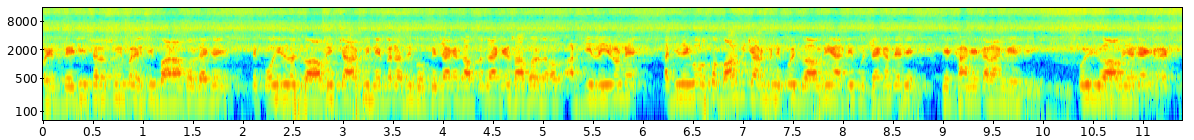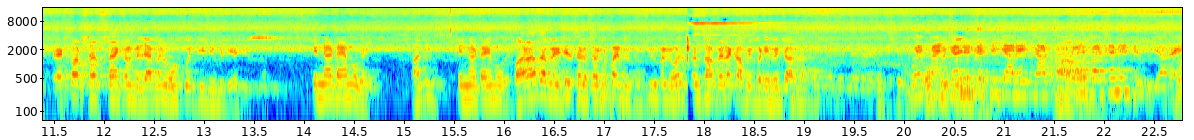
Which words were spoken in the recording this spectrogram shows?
ਬੜੀ ਬੇਟੀ ਸਰਸਵੀ ਭਰੀ ਸੀ 12 ਤੋਂ ਲੈ ਕੇ ਤੇ ਕੋਈ ਉਹਦਾ ਜਵਾਬ ਨਹੀਂ 4 ਮਹੀਨੇ ਪਹਿਲਾਂ ਅਸੀਂ ਮੌਕੇ ਜਾ ਕੇ ਦਫ਼ਤਰ ਜਾ ਕੇ ਸਭ ਅਰਜੀ ਲਈ ਉਹਨਾਂ ਨੇ ਅੱਜ ਦੇਖੋ ਉਸ ਤੋਂ ਬਾਅਦ ਵੀ 4 ਮਹੀਨੇ ਕੋਈ ਜਵਾਬ ਨਹੀਂ ਅੱਜ ਹੀ ਪੁੱਛਿਆ ਕਹਿੰਦੇ ਜੇ ਦੇਖਾਂਗੇ ਕਰਾਂਗੇ ਜੀ ਕੋਈ ਜਵਾਬ ਨਹੀਂ ਹੈਗਾ ਇੱਕ- ਇੱਕ ਵਾਰ ਸਿਰਫ ਸਾਈਕਲ ਮਿਲਿਆ ਮੈਨੂੰ ਹਾਂਜੀ ਕਿੰਨਾ ਟਾਈਮ ਹੋ ਗਿਆ? 12 ਤਾਂ ਬੇਟੀ ਸਰਸਵੀ ਭਰੀ ਸੀ ਪਹਿਲਾਂ ਹੋਏ ਤਿੰਨ ਸਾਲ ਪਹਿਲਾਂ ਕਾਫੀ ਬੜੀ ਹੋਈ ਚੱਲ ਕੋਈ ਪੈਨਸ਼ਨ ਨਹੀਂ ਦਿੱਤੀ ਜਾ ਰਹੀ ਚਾਰ ਸਾਲ ਦੀ ਪੈਨਸ਼ਨ ਨਹੀਂ ਦਿੱਤੀ ਜਾ ਰਹੀ।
